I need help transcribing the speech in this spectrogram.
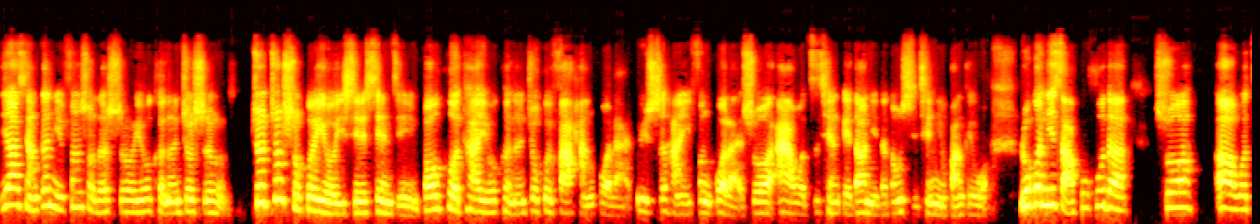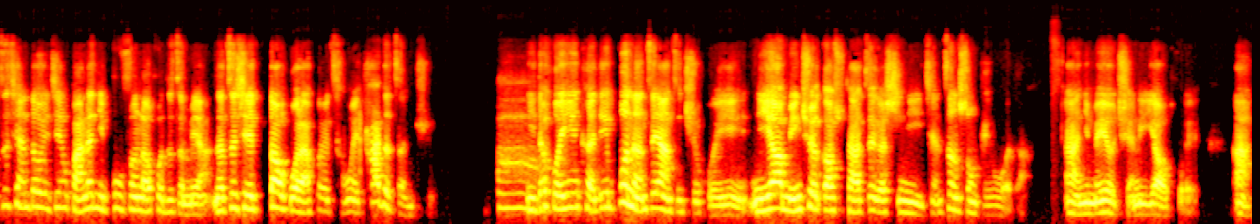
要想跟你分手的时候，有可能就是就就是会有一些陷阱，包括他有可能就会发函过来，律师函一份过来说，啊，我之前给到你的东西，请你还给我。如果你傻乎乎的说，啊，我之前都已经还了你部分了，或者怎么样，那这些倒过来会成为他的证据啊。你的回应肯定不能这样子去回应，你要明确告诉他，这个是你以前赠送给我的。啊，你没有权利要回啊，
